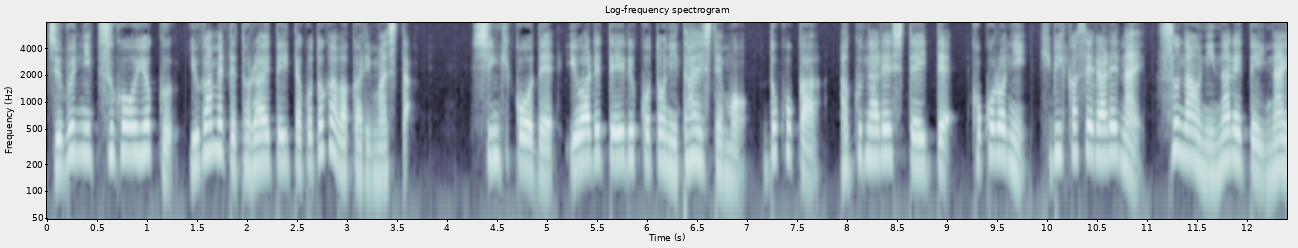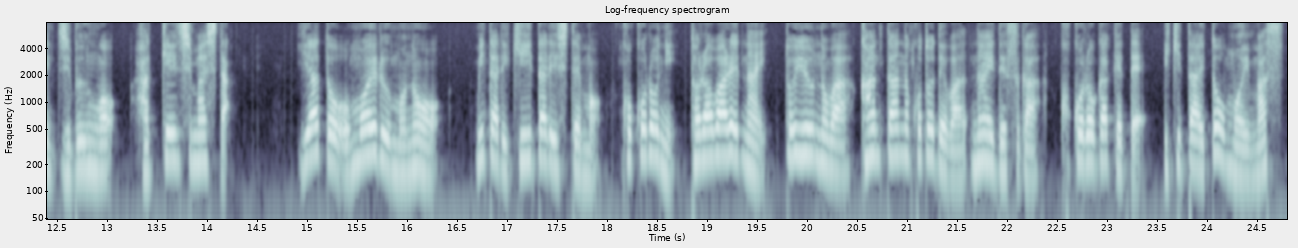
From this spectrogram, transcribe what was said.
自分に都合よく歪めて捉えていたことが分かりました。新機構で言われていることに対しても、どこか悪慣れしていて、心に響かせられない、素直になれていない自分を発見しました。嫌と思えるものを見たり聞いたりしても、心にとらわれないというのは簡単なことではないですが、心がけていきたいと思います。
